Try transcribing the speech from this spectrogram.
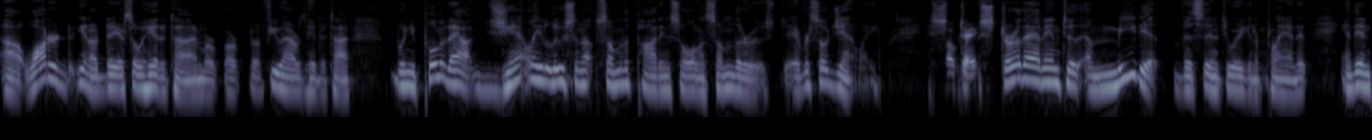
Uh, water, you know, a day or so ahead of time, or, or a few hours ahead of time. When you pull it out, gently loosen up some of the potting soil and some of the roots, ever so gently. Okay. Stir that into the immediate vicinity where you're going to plant it, and then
